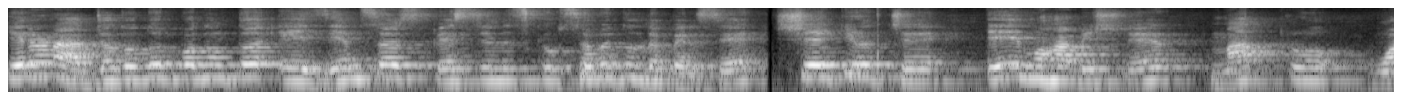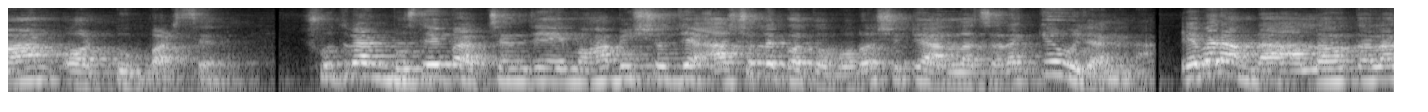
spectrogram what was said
কেননা যতদূর পর্যন্ত এই জেমস স্পেস টেলিস্কোপ ছবি তুলতে পেরেছে, সেটি হচ্ছে এই মহাবিশ্বের মাত্র ওয়ান অর টু পার্সেন্ট সুতরাং বুঝতেই পারছেন যে এই মহাবিশ্ব যে আসলে কত বড়, সেটি আল্লাহ ছাড়া কেউ জানে না। এবার আমরা আল্লাহ তালা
